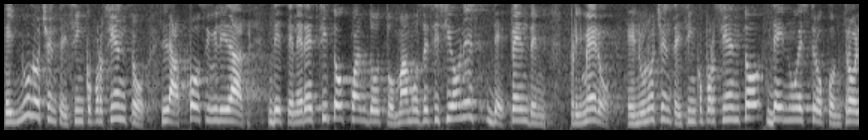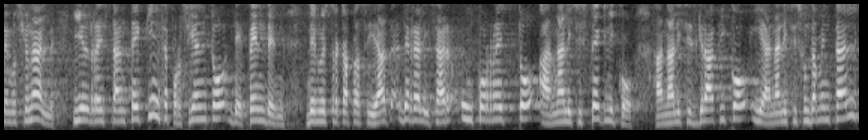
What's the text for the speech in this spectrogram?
en un 85%, la posibilidad de tener éxito cuando tomamos decisiones dependen, primero, en un 85% de nuestro control emocional y el restante 15% dependen de nuestra capacidad de realizar un correcto análisis técnico, análisis gráfico y análisis fundamental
